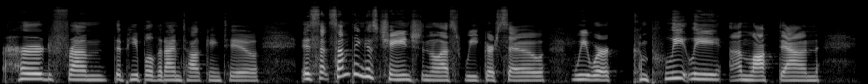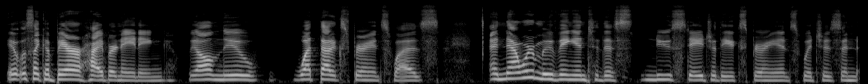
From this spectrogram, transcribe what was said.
heard from the people that I'm talking to is that something has changed in the last week or so. We were completely on lockdown. It was like a bear hibernating. We all knew what that experience was. And now we're moving into this new stage of the experience, which is an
